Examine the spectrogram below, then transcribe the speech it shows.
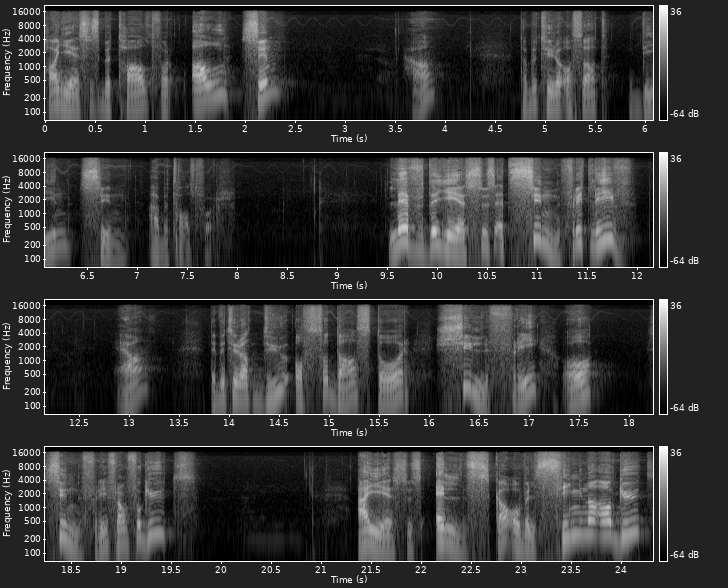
Har Jesus betalt for all synd? Ja, da betyr det også at din synd er betalt for. Levde Jesus et syndfritt liv? Ja, det betyr at du også da står skyldfri og syndfri framfor Gud. Er Jesus elska og velsigna av Gud?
